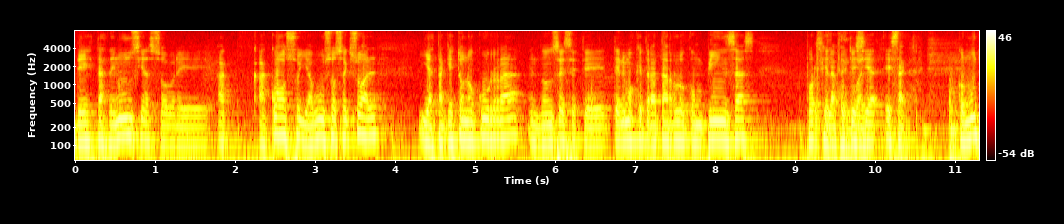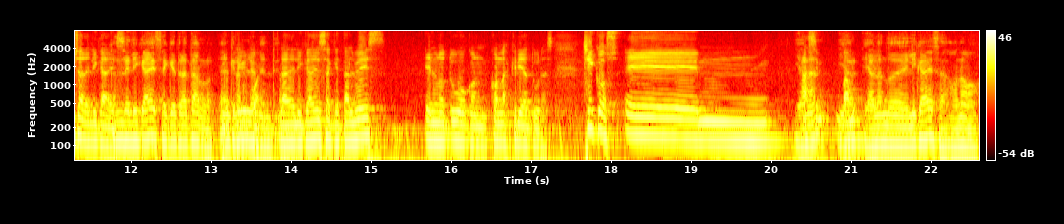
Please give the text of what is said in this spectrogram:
de estas denuncias sobre ac- acoso y abuso sexual y hasta que esto no ocurra, entonces este, tenemos que tratarlo con pinzas porque Sí, la justicia, exacto, con mucha delicadeza. Con delicadeza hay que tratarlo, increíblemente. La delicadeza que tal vez él no tuvo con, con las criaturas. Chicos, eh, Y, habla- hablando de delicadeza, ¿o no?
